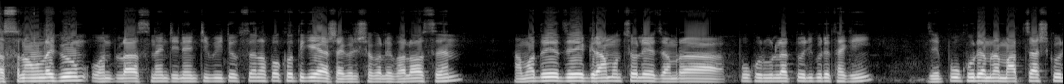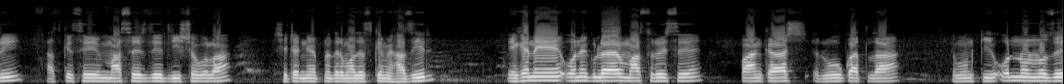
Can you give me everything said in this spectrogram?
আসসালামু আলাইকুম one plus ninety nine TV YouTube channel পক্ষ থেকে আশা করি সকলে ভালো আছেন। আমাদের যে গ্রাম অঞ্চলে যে আমরা পুকুরগুলা তৈরি করে থাকি, যে পুকুরে আমরা মাছ চাষ করি, আজকে সেই মাছের যে দৃশ্যগুলা, সেটা নিয়ে আপনাদের মাঝে আজকে আমি হাজির। এখানে অনেকগুলা মাছ রয়েছে, পাঙ্কাশ রৌ কাতলা, এমনকি অন্য অন্য যে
